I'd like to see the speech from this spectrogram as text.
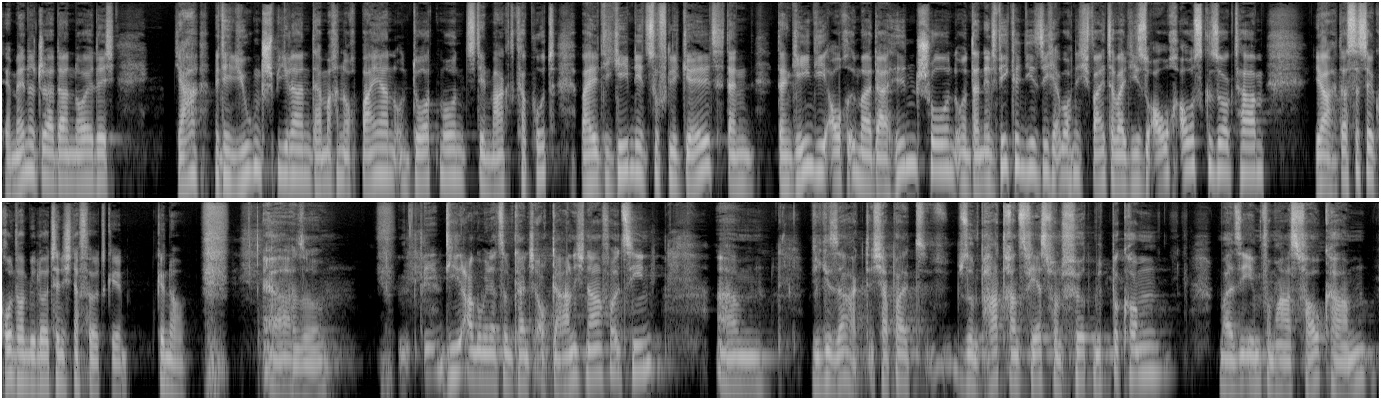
der Manager da neulich, ja, mit den Jugendspielern, da machen auch Bayern und Dortmund den Markt kaputt, weil die geben denen zu viel Geld, dann, dann gehen die auch immer dahin schon und dann entwickeln die sich aber auch nicht weiter, weil die so auch ausgesorgt haben. Ja, das ist der Grund, warum die Leute nicht nach Fürth gehen. Genau. Ja, also die Argumentation kann ich auch gar nicht nachvollziehen. Ähm, wie gesagt, ich habe halt so ein paar Transfers von Fürth mitbekommen, weil sie eben vom HSV kamen.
